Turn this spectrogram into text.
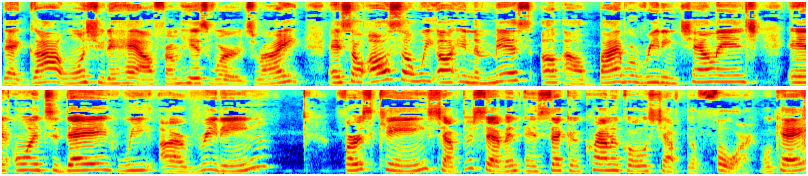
that God wants you to have from his words, right? And so also we are in the midst of our Bible reading challenge. And on today we are reading First Kings chapter 7 and Second Chronicles chapter 4, okay?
